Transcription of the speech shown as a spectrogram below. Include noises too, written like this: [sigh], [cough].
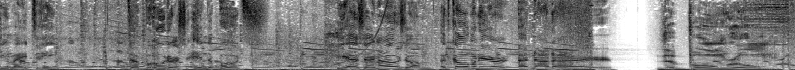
De broeders in de boots. Yes en Ozam. Het komende uur, another! The Boom Room.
